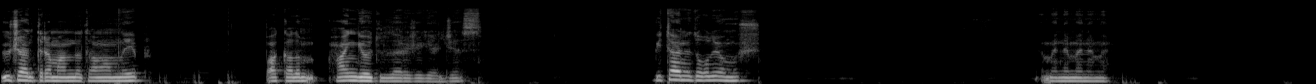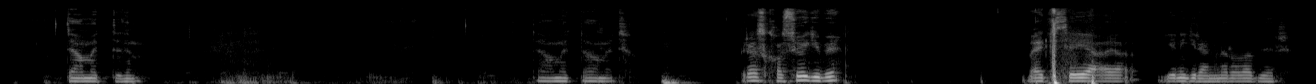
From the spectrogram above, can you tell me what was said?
3 antrenmanda tamamlayıp bakalım hangi ödüllere geleceğiz. Bir tane de oluyormuş. Hemen hemen hemen. Devam et dedim. Devam et devam et. Biraz kasıyor gibi. Belki Serie A'ya yeni girenler olabilir.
